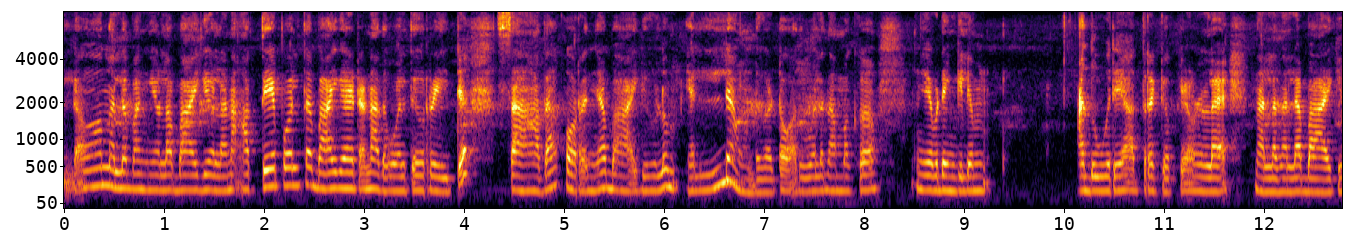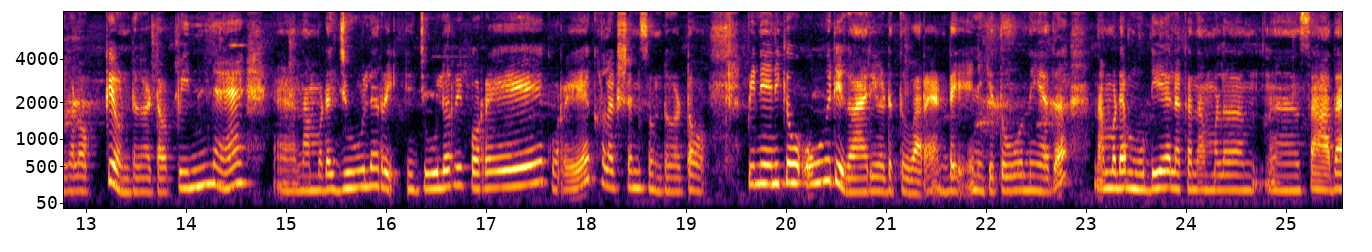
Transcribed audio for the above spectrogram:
എല്ലാം നല്ല ഭംഗിയുള്ള ബാഗുകളാണ്. അതേപോലത്തെ ബാഗായിട്ടാണ് അതുപോലത്തെ റേറ്റ്. സാധാ കുറഞ്ഞ ബാഗുകളും എല്ലാം ഉണ്ട് കേട്ടോ. അതുപോലെ നമുക്ക് എവിടെയെങ്കിലും ദൂര യാത്രയ്ക്കൊക്കെയുള്ള നല്ല നല്ല ബാഗുകളൊക്കെ ഉണ്ട് കേട്ടോ. പിന്നെ നമ്മുടെ ജൂവലറി ജൂവലറി കുറേ കുറേ കളക്ഷൻസ് ഉണ്ട് കേട്ടോ. പിന്നെ എനിക്ക് ഒരു കാര്യം എടുത്ത് പറയണ്ടേ. എനിക്ക് തോന്നിയത് നമ്മുടെ മുടിയിലൊക്കെ നമ്മൾ സാധാ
